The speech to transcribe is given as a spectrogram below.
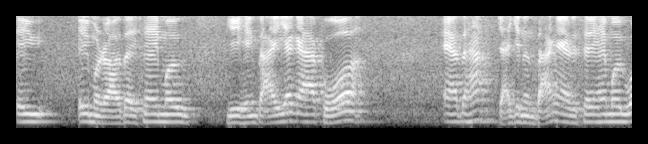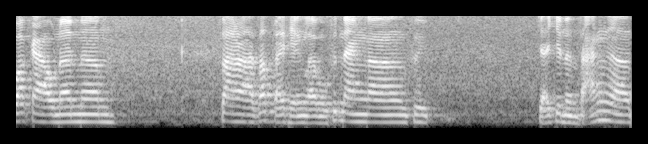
TIMR TC20 vì hiện tại giá ga của ETH chạy trên nền tảng RC20 quá cao nên ờ, Sahara tốc cải thiện lại một tính năng ờ, chạy trên nền tảng ờ,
